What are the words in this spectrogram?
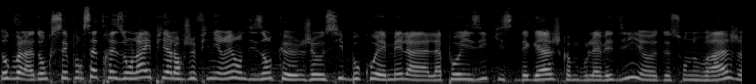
Donc voilà, donc c'est pour cette raison-là. Et puis alors je finirai en disant que j'ai aussi beaucoup aimé la, poésie qui se dégage, comme vous l'avez dit, de son ouvrage.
